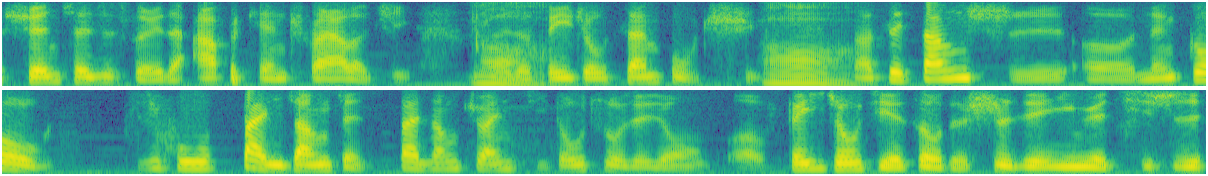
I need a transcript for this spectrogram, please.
宣称是所谓的 African Trilogy，所谓的非洲三部曲。哦，那在当时呃能够。几乎半张整半张专辑都做这种呃非洲节奏的世界音乐，其实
